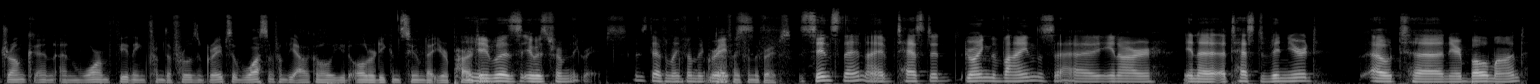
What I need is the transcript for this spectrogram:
drunk and, and warm feeling from the frozen grapes. It wasn't from the alcohol you'd already consumed at your party. It was it was from the grapes. It was definitely from the grapes. Definitely from the grapes. Since then, I've tested growing the vines uh, in our in a, a test vineyard out uh, near Beaumont,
